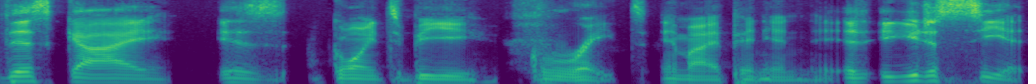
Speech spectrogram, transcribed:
This guy is going to be great, in my opinion. It- you just see it.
